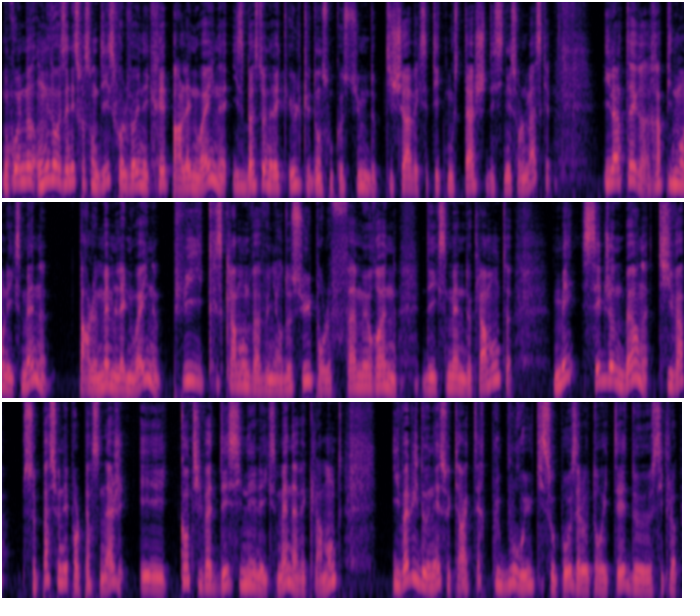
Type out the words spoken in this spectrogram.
Donc on est dans les années 70, Wolverine est créé par Len Wayne, il se bastonne avec Hulk dans son costume de petit chat avec ses petites moustaches dessinées sur le masque. Il intègre rapidement les X-Men, par le même Len Wayne, puis Chris Claremont va venir dessus pour le fameux run des X-Men de Claremont, mais c'est John Byrne qui va se passionner pour le personnage et quand il va dessiner les X-Men avec Claremont, il va lui donner ce caractère plus bourru qui s'oppose à l'autorité de Cyclope.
